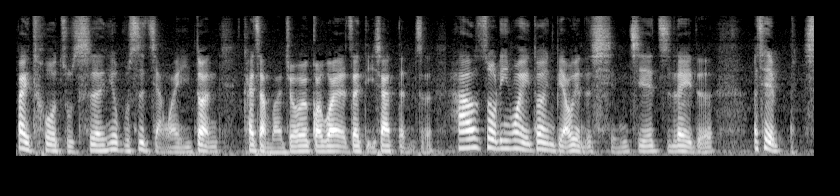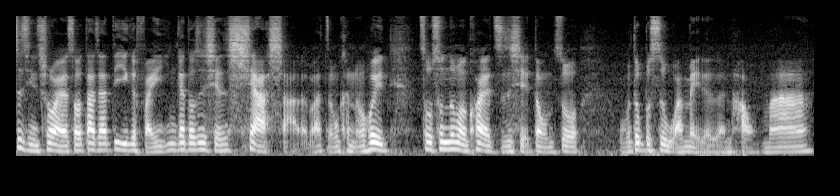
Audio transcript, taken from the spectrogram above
拜托，主持人又不是讲完一段开场白就会乖乖的在底下等着，他要做另外一段表演的衔接之类的。而且事情出来的时候，大家第一个反应应该都是先吓傻了吧？怎么可能会做出那么快的止血动作？我们都不是完美的人，好吗？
